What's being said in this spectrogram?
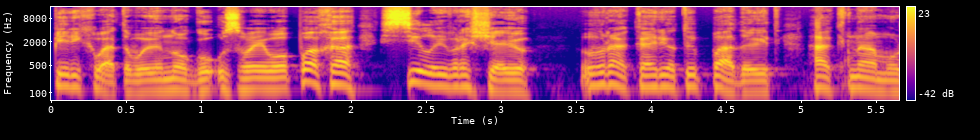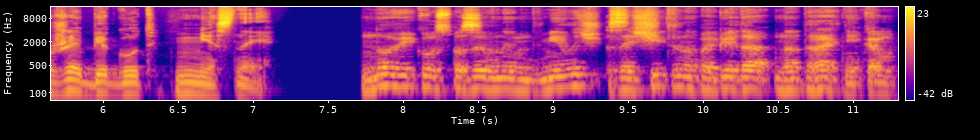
Перехватываю ногу у своего паха, силой вращаю. Враг орет и падает, а к нам уже бегут местные. Новику с позывным «Дмилыч» засчитана победа над ратником.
